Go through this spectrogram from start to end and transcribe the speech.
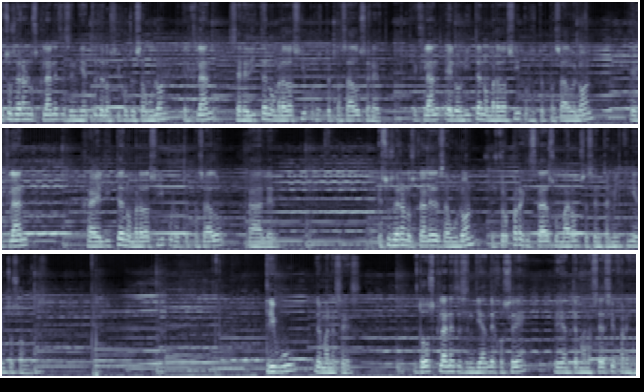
Estos eran los clanes descendientes de los hijos de Zabulón. El clan Seredita, nombrado así por su antepasado Sered. El clan Elonita, nombrado así por su antepasado Elón. El clan Jaelita, nombrado así por su antepasado Jaalel. Estos eran los clanes de Zabulón. Sus tropas registradas sumaron 60.500 hombres. Tribu de Manasés. Dos clanes descendían de José mediante Manasés y Efraín.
